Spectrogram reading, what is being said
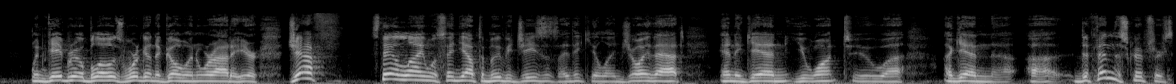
when Gabriel blows, we're going to go and we're out of here. Jeff, stay on line. We'll send you out the movie Jesus. I think you'll enjoy that. And again, you want to uh, again uh, uh, defend the scriptures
